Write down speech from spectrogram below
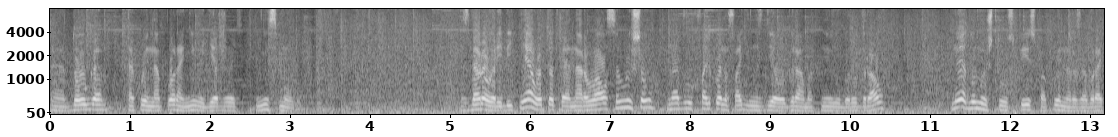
э, долго такой напор они выдерживать не смогут. Здорово, ребятня, вот это я нарвался, вышел на двух фальконов, один сделал грамотный выбор, удрал. Но я думаю, что успею спокойно разобрать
